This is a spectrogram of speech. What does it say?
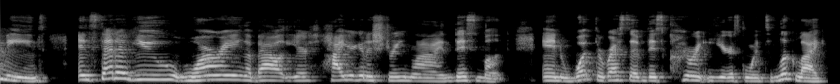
means instead of you worrying about your how you're going to streamline this month and what the rest of this current year is going to look like,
